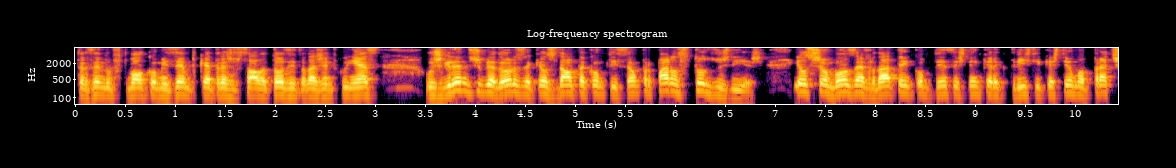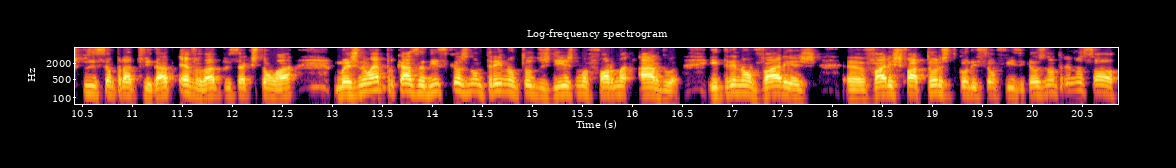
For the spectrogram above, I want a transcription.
trazendo o futebol como exemplo, que é transversal a todos e toda a gente conhece. Os grandes jogadores, aqueles de alta competição, preparam-se todos os dias. Eles são bons, é verdade, têm competências, têm características, têm uma predisposição para a atividade, é verdade, por isso é que estão lá, mas não é por causa disso que eles não treinam todos os dias de uma forma árdua e treinam várias, uh, vários fatores de condição física. Eles não treinam só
